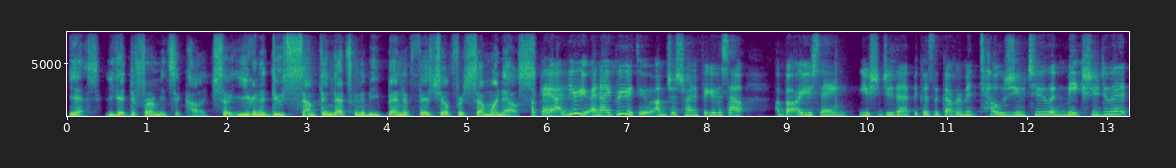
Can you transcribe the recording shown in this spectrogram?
Yes, you get deferments at college. So you're going to do something that's going to be beneficial for someone else. Okay, I hear you, and I agree with you. I'm just trying to figure this out. But are you saying you should do that because the government tells you to and makes you do it?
